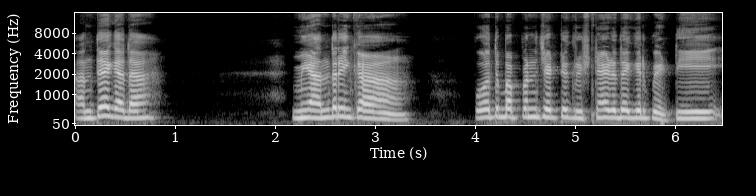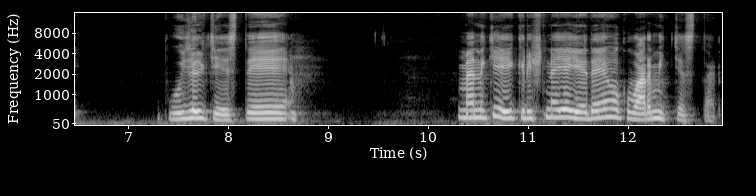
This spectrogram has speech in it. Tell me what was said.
అంతే కదా మీ అందరూ ఇంకా పోతుబొప్పన చెట్టు కృష్ణయ్యుడి దగ్గర పెట్టి పూజలు చేస్తే మనకి కృష్ణయ్య ఏదైనా ఒక వరం ఇచ్చేస్తాడు.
